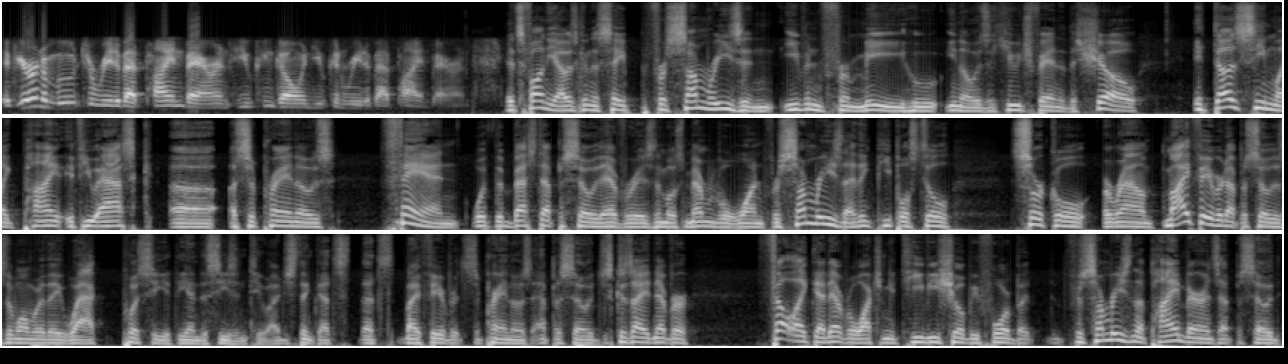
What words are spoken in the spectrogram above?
if you're in a mood to read about Pine Barrens, you can go and you can read about Pine Barrens. It's funny. I was going to say, for some reason, even for me, who you know is a huge fan of the show, it does seem like Pine. If you ask uh, a Sopranos fan what the best episode ever is, the most memorable one, for some reason, I think people still circle around. My favorite episode is the one where they whack pussy at the end of season two. I just think that's that's my favorite Sopranos episode, just because I had never felt like that ever watching a TV show before. But for some reason, the Pine Barrens episode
